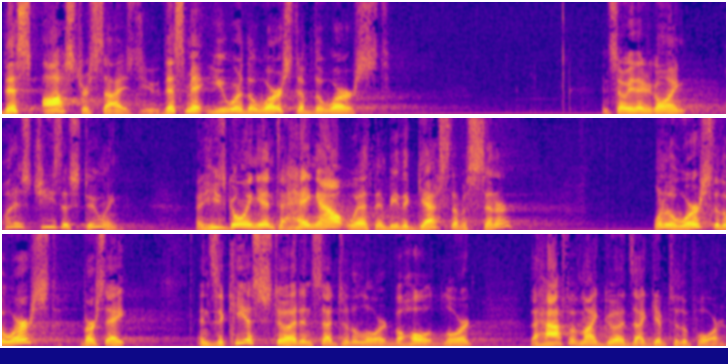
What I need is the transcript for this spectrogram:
this ostracized you. This meant you were the worst of the worst. And so they're going, What is Jesus doing? that he's going in to hang out with and be the guest of a sinner? One of the worst of the worst? Verse 8. And Zacchaeus stood and said to the Lord, Behold, Lord, the half of my goods I give to the poor.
